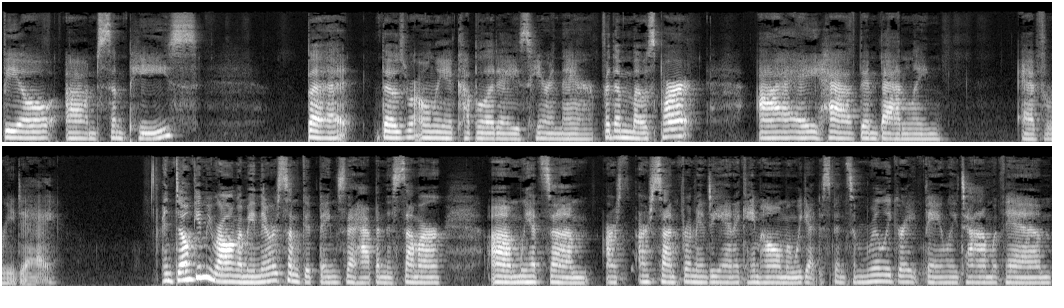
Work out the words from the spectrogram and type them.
feel um, some peace. But those were only a couple of days here and there. For the most part, I have been battling every day. And don't get me wrong, I mean, there were some good things that happened this summer. Um, we had some, our, our son from Indiana came home and we got to spend some really great family time with him.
